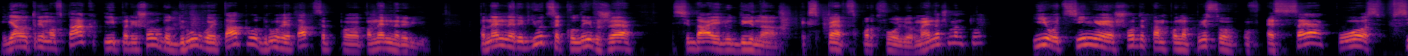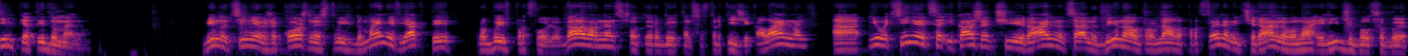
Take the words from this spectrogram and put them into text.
Я отримав так і перейшов до другого етапу. Другий етап це панельне рев'ю. Панельне рев'ю це коли вже сідає людина, експерт з портфоліо менеджменту, і оцінює, що ти там понаписував в есе по всім п'яти доменам. Він оцінює вже кожний з твоїх доменів, як ти робив портфоліо governance, що ти робив там з strategic alignment, а, і оцінюється і каже, чи реально ця людина управляла портфелем, і чи реально вона eligible, щоб е,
